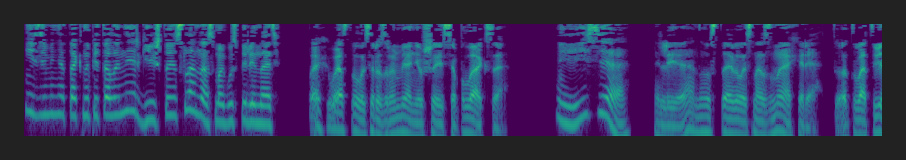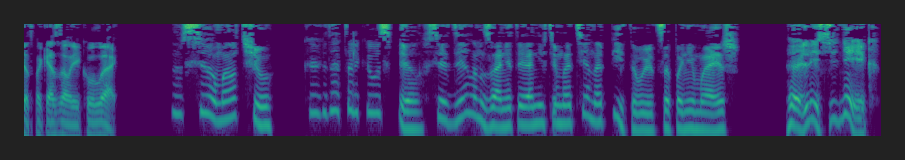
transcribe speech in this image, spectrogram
Изи меня так напитал энергией, что я слона смогу спеленать», — похвасталась разрумянившаяся Плакса. «Изя?» Лиана уставилась на знахаря, тот в ответ показал ей кулак. «Все, молчу. Когда только успел, все делом заняты, они в темноте напитываются, понимаешь?» «Лесник!»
